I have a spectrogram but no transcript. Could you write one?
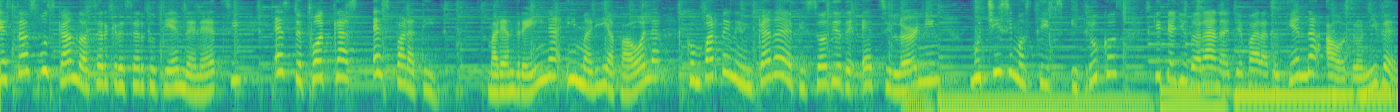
Si estás buscando hacer crecer tu tienda en Etsy, este podcast es para ti. María Andreina y María Paola comparten en cada episodio de Etsy Learning muchísimos tips y trucos que te ayudarán a llevar a tu tienda a otro nivel.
